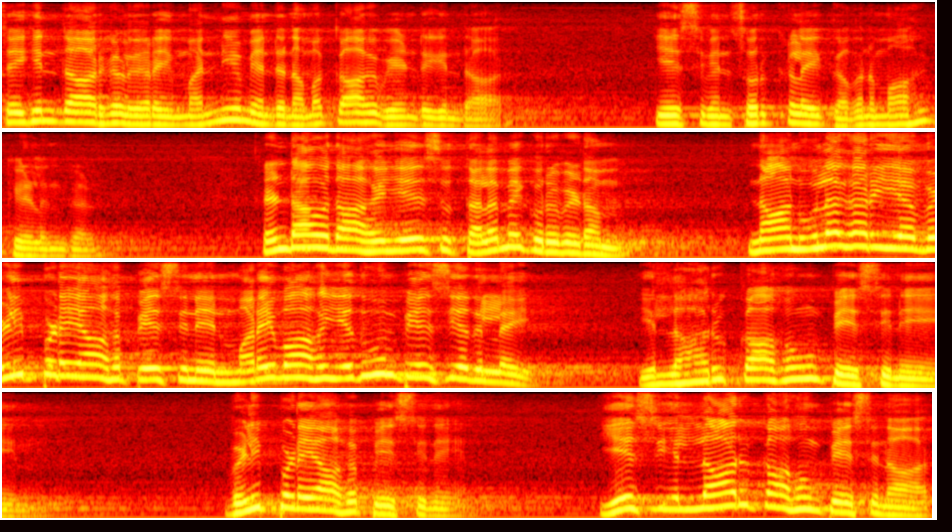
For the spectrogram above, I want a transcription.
செய்கின்றார்கள் இவரை மன்னியும் என்று நமக்காக வேண்டுகின்றார். இயேசுவின் சொற்களை கவனமாக கேளுங்கள். இரண்டாவதாக இயேசு தலைமை குருவிடம் நான் உலகறிய வெளிப்படையாக பேசினேன் மறைவாக எதுவும் பேசியதில்லை எல்லாருக்காகவும் பேசினேன் வெளிப்படையாக பேசினேன். இயேசு எல்லாருக்காகவும் பேசினார்.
